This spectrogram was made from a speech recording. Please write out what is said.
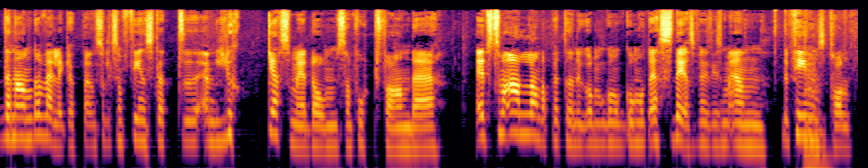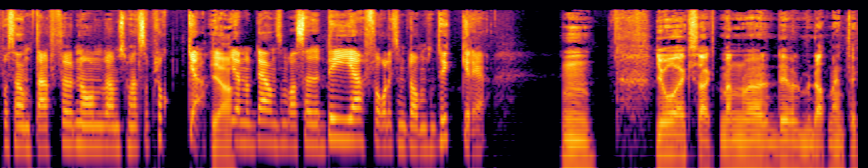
den andra väljargruppen så liksom finns det ett, en lucka som är de som fortfarande... Eftersom alla andra partier går, går, går mot SD så finns det, liksom en, det finns 12 procent där för någon vem som helst att plocka. Ja. Genom den som bara säger det får liksom de som tycker det. Mm. Jo, exakt, men eh, det är väl bra att man inte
